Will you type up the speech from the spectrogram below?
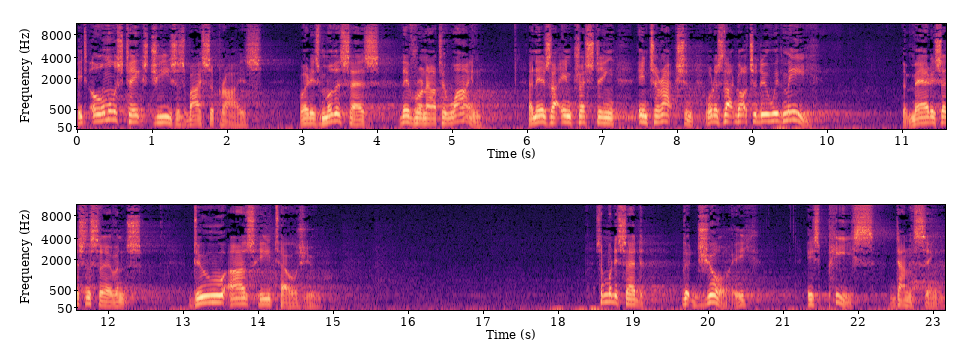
it almost takes Jesus by surprise, where his mother says, They've run out of wine. And here's that interesting interaction. What has that got to do with me? That Mary says to the servants, Do as he tells you. Somebody said that joy is peace dancing.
